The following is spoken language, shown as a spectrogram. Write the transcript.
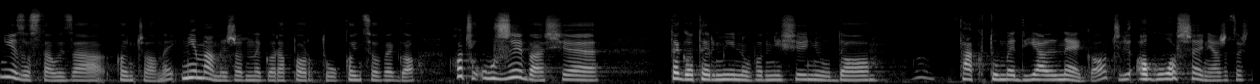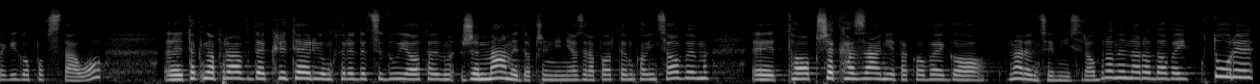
nie zostały zakończone i nie mamy żadnego raportu końcowego, choć używa się tego terminu w odniesieniu do faktu medialnego, czyli ogłoszenia, że coś takiego powstało. E, tak naprawdę kryterium, które decyduje o tym, że mamy do czynienia z raportem końcowym, e, to przekazanie takowego na ręce ministra obrony narodowej, który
